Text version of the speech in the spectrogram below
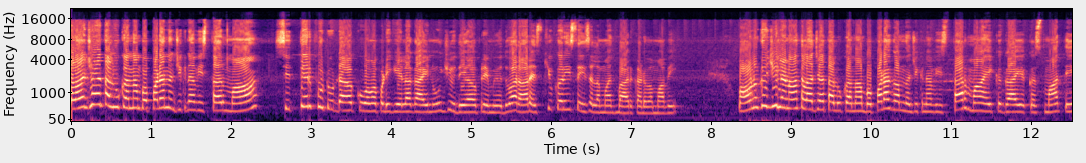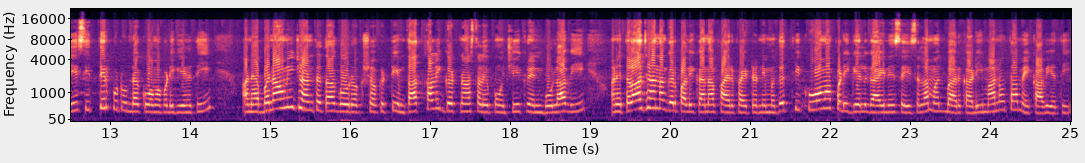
તળાજા તાલુકાના બપાડા નજીકના વિસ્તારમાં સિત્તેર ફૂટ ઊંડા કૂવામાં પડી ગયેલા ગાયનું જુદિયા પ્રેમીઓ દ્વારા રેસ્ક્યુ કરી સહી સલામત બહાર કાઢવામાં આવી. ભાવનગર જિલ્લાના તળાજા તાલુકાના બપાડા ગામ નજીકના વિસ્તારમાં એક ગાય અકસ્માતે સિત્તેર ફૂટ ઊંડા કૂવામાં પડી ગઈ હતી અને આ બનાવની જાણ થતાં ગૌરક્ષક ટીમ તાત્કાલિક ઘટના સ્થળે પહોંચી ક્રેન બોલાવી અને તળાજા નગરપાલિકાના ફાયર ફાઇટરની મદદથી કૂવામાં પડી ગયેલ ગાયને સહી સલામત બહાર કાઢી માનવતા મેકાવી હતી.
